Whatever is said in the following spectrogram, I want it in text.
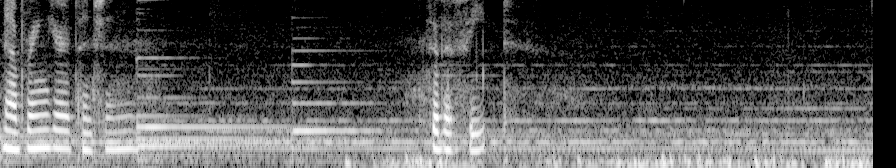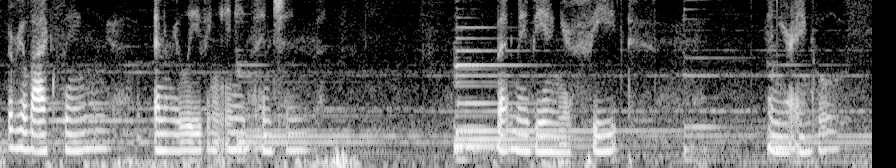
Now bring your attention to the feet, relaxing and relieving any tension that may be in your feet and your ankles.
